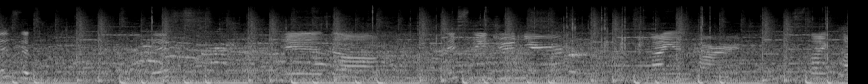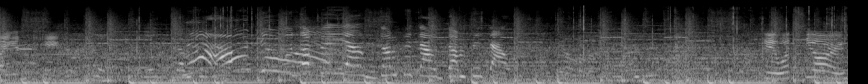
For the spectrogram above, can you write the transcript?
Is the this is um Disney Junior Lion Guard. It's like Lion King. Yeah, I want to dump it out, dump it out, dump it out. Okay, what's yours?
